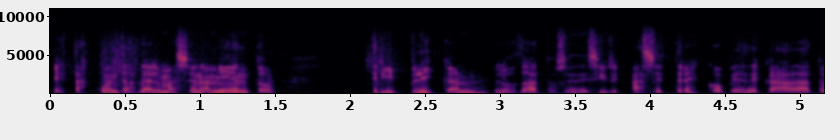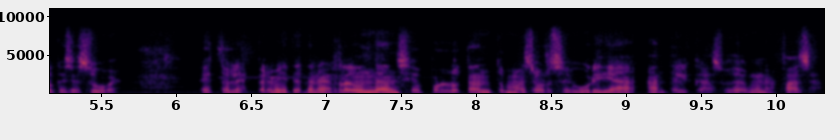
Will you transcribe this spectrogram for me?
estas cuentas de almacenamiento triplican los datos, es decir, hace tres copias de cada dato que se sube. Esto les permite tener redundancia, por lo tanto, mayor seguridad ante el caso de alguna falla.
